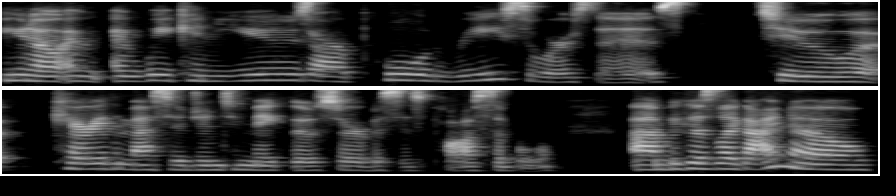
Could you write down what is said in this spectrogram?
you know, and, and we can use our pooled resources to carry the message and to make those services possible. Um, because, like, I know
